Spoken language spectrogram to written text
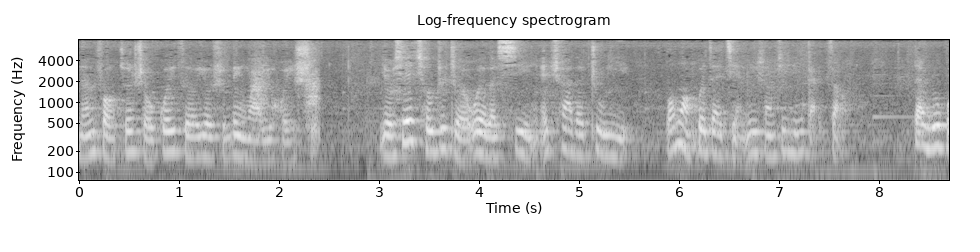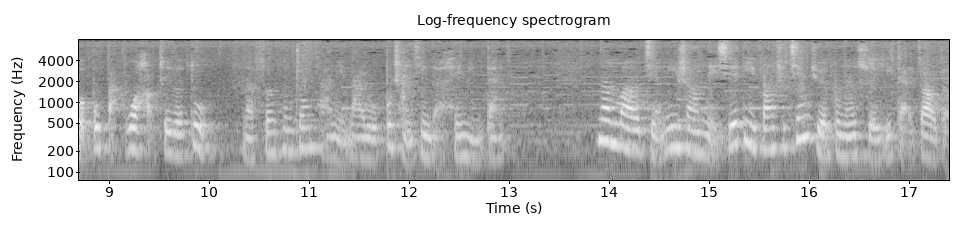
能否遵守规则又是另外一回事。有些求职者为了吸引 HR 的注意，往往会在简历上进行改造。但如果不把握好这个度，那分分钟把你纳入不诚信的黑名单。那么，简历上哪些地方是坚决不能随意改造的？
